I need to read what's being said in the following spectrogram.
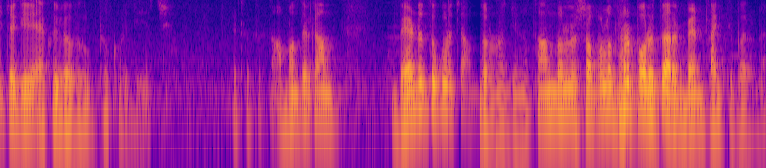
এটাকে একইভাবে উল্টো করে দিয়েছে। এটা তো আমাদেরকে ব্যান্ডও তো করেছে আন্দোলনের জন্য। তো আন্দোলনের সফলতার পরে তো আর ব্যান্ড থাকতে পারে না।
